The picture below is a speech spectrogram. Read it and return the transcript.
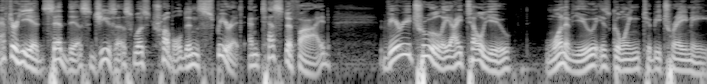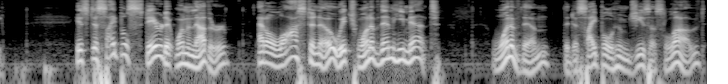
After he had said this, Jesus was troubled in spirit and testified, Very truly I tell you, one of you is going to betray me. His disciples stared at one another, at a loss to know which one of them he meant. One of them, the disciple whom Jesus loved,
